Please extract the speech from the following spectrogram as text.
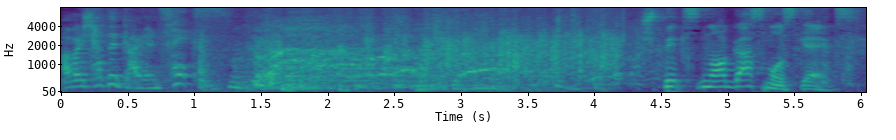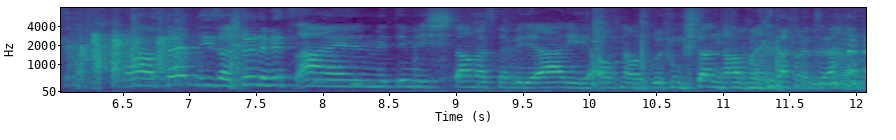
Aber ich hatte geilen Sex. Spitzen Orgasmus-Gags. Da fällt mir dieser schöne Witz ein, mit dem ich damals beim WDR die Aufnahmeprüfung bestanden habe, meine Damen und Herren.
